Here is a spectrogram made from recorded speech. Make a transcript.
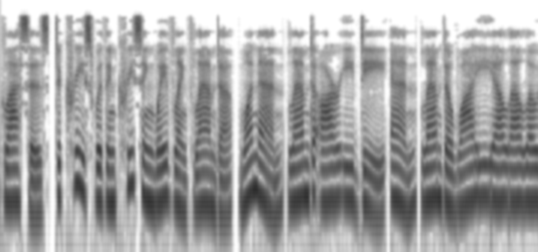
glasses, decrease with increasing wavelength lambda, 1 n lambda red n lambda yellow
